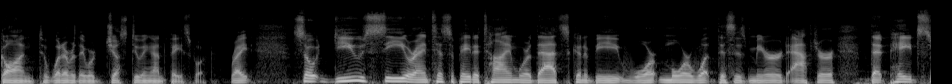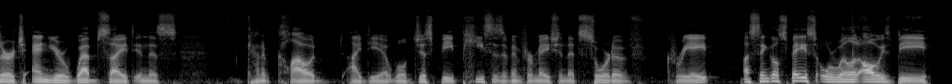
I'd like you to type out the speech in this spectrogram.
gone to whatever they were just doing on Facebook, right? So do you see or anticipate a time where that's going to be war- more what this is mirrored after? That paid search and your website in this kind of cloud idea will just be pieces of information that sort of create a single space, or will it always be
